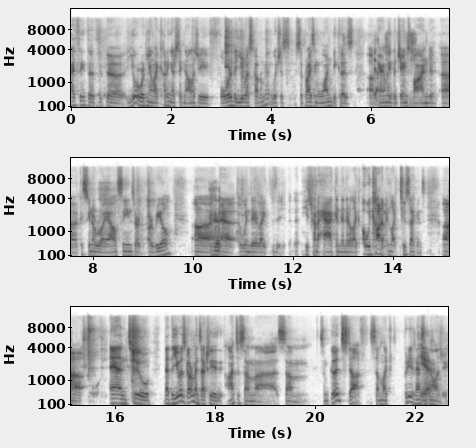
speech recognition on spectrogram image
I think that the you're working on like cutting edge technology for the U.S. government, which is surprising. One because uh, yeah. apparently the James Bond uh, Casino Royale scenes are are real. Uh, uh, when they like he's trying to hack and then they're like, oh, we caught him in like two seconds. Uh, and two that the U.S. government's actually onto some uh, some some good stuff, some like pretty advanced yeah. technology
